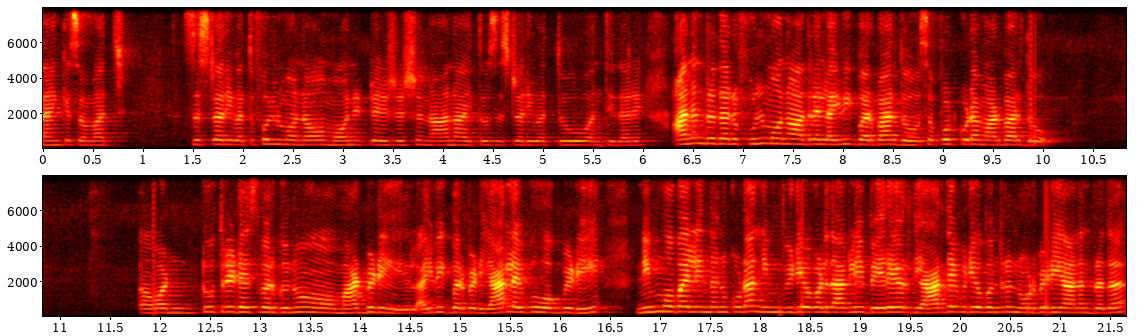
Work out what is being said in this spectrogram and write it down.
thank you so much sister ಇವತ್ತು ಫುಲ್ ಮೋನೋ ಮೋನಿಟೈಸೇಷನ್ ಆನ್ ಆಯಿತು ಸಿಸ್ಟರ್ ಇವತ್ತು ಅಂತಿದ್ದಾರೆ. ಆನಂದ್ ಬ್ರದರ್ ಫುಲ್ ಮೋನೋ ಆದರೆ ಲೈವಿಗೆ ಬರಬಾರ್ದು ಸಪೋರ್ಟ್ ಕೂಡ ಮಾಡಬಾರ್ದು. ಒನ್ ಟೂ ತ್ರೀ ಡೇಸ್ವರೆಗೂ ಮಾಡಬೇಡಿ ಲೈವಿಗೆ ಬರಬೇಡಿ. ಯಾರು ಲೈವ್ಗೂ ಹೋಗಬೇಡಿ. ನಿಮ್ಮ ಮೊಬೈಲಿಂದನೂ ಕೂಡ ನಿಮ್ಮ ವಿಡಿಯೋಗಳದ್ದಾಗಲಿ ಬೇರೆಯವ್ರದ್ದು ಯಾರದೇ ವಿಡಿಯೋ ಬಂದರೂ ನೋಡಬೇಡಿ Anand brother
